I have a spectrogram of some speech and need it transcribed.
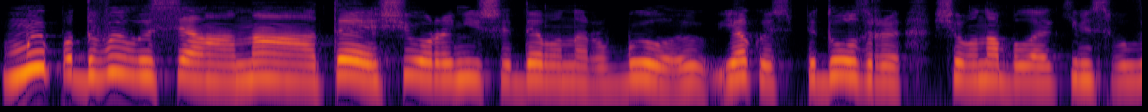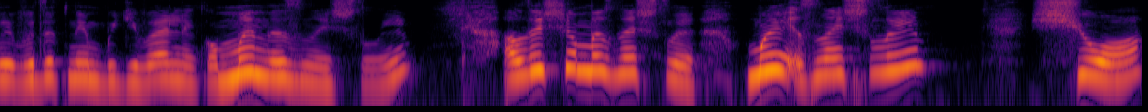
ми подивилися на те, що раніше, де вона робила, якось підозри, що вона була якимось видатним будівельником. Ми не знайшли. Але що ми знайшли? Ми знайшли, що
